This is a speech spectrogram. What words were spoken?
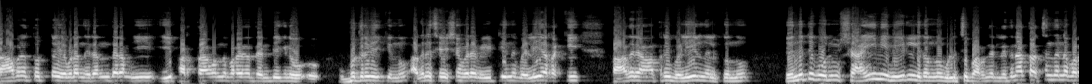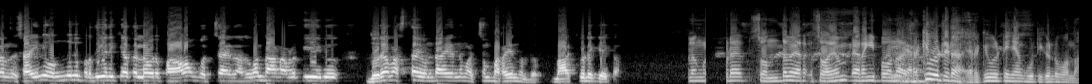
രാവിലെ തൊട്ട് ഇവിടെ നിരന്തരം ഈ ഈ ഭർത്താവ് എന്ന് പറയുന്ന തെണ്ടി ഇങ്ങനെ ഉപദ്രവിക്കുന്നു. അതിനുശേഷം വരെ വീട്ടിൽ നിന്ന് വെളിയിറക്കി പാതിരാത്രി വെളിയിൽ നിൽക്കുന്നു. എന്നിട്ട് പോലും ഷൈനി വീട്ടിൽ ഇതൊന്നും വിളിച്ചു പറഞ്ഞില്ല ഇതിനകത്ത് അച്ഛൻ തന്നെ പറയുന്നത് ഷൈനി ഒന്നിനും പ്രതികരിക്കാത്തല്ല ഒരു പാവം കൊച്ചായിരുന്നു. അതുകൊണ്ടാണ് അവൾക്ക് ഈ ഒരു ദുരവസ്ഥ ഉണ്ടായെന്നും അച്ഛൻ പറയുന്നുണ്ട്. ബാക്കിയുടെ കേൾക്കാം. കൂടെ സ്വന്തം സ്വയം ഇറങ്ങി പോകുന്ന ഇറക്കി വിട്ടിടാ. ഇറക്കി വിട്ട് ഞാൻ കൂട്ടിക്കൊണ്ട് പോന്ന.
